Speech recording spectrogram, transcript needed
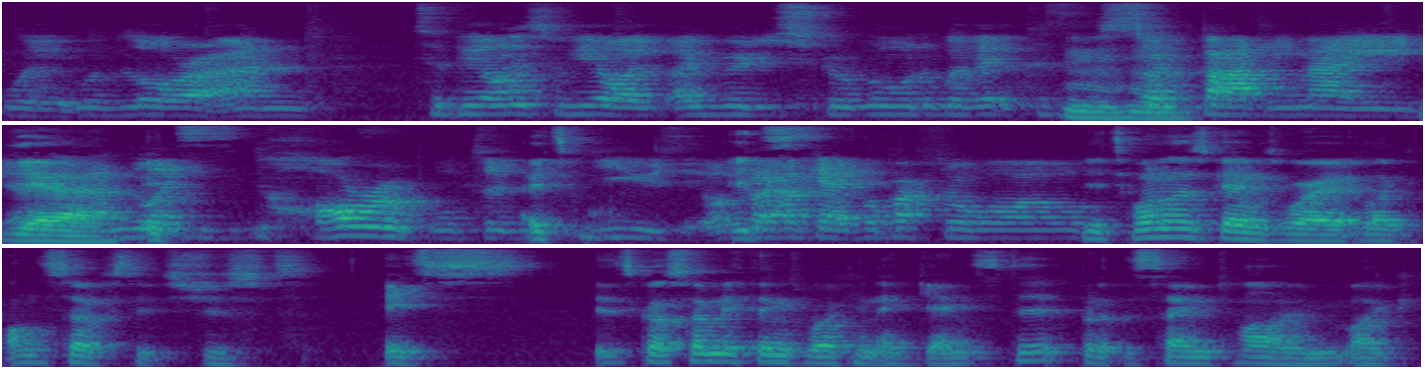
with, with Laura, and to be honest with you, I, I really struggled with it because it was so Mhm. badly made and, Yeah, and like it's- horrible to it's- use it. Okay, it's- I gave up after a while. It's one of those games where, like, on the surface, it's just it's it's got so many things working against it, but at the same time, like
